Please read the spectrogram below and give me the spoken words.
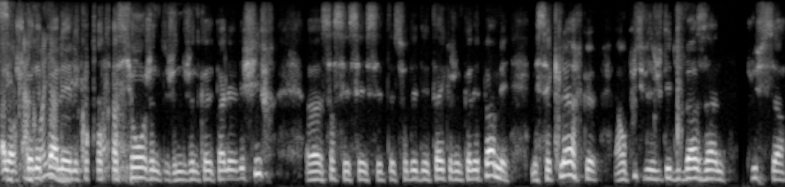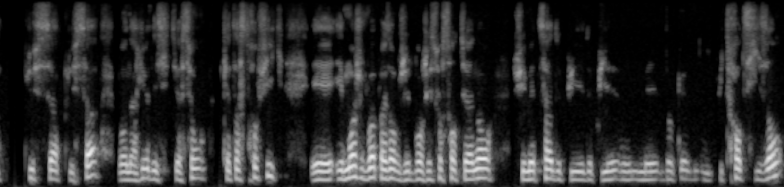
Alors, je ne connais pas les, concentrations, je ne, je, ne, connais pas les, chiffres. Euh, ça, c'est sur des détails que je ne connais pas, mais, mais c'est clair que, en plus, si vous ajoutez du benzène, plus ça, plus ça, plus ça, on arrive à des situations catastrophiques. Et, moi, je vois, par exemple, j'ai bon, 61 ans, je suis médecin depuis, depuis, donc, depuis 36 ans,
